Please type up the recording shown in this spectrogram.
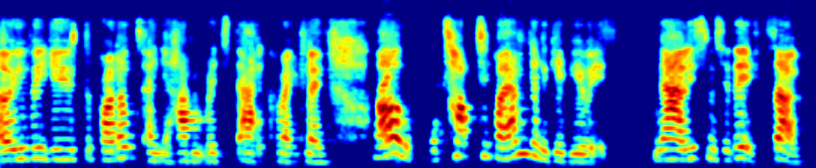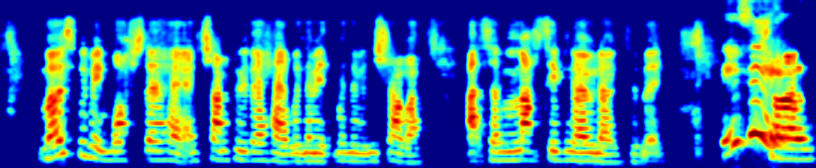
overused the product and you haven't rinsed it out correctly. Right. Oh, the top tip I am going to give you is Now listen to this. So most women wash their hair, and shampoo their hair when they're in, when they're in the shower. That's a massive no-no to me. Is it? So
